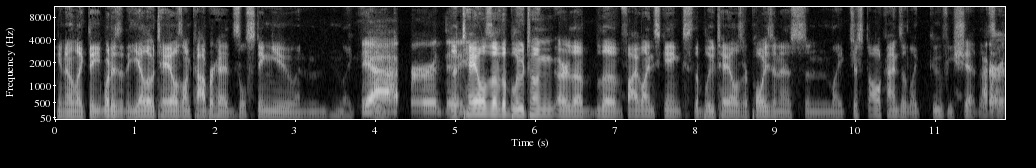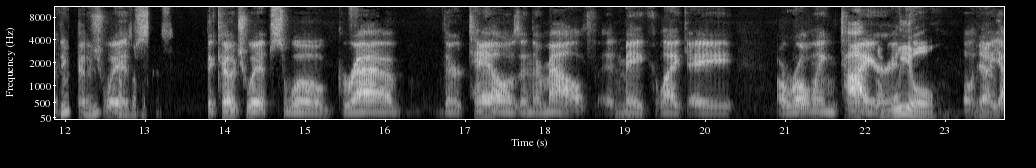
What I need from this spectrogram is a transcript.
you know like the what is it the yellow tails on copperheads will sting you and like yeah, I've heard the, the, the tails of the blue tongue or the the five line skinks the blue tails are poisonous and like just all kinds of like goofy shit that's heard like, the coach who comes up whips. the coach whips will grab their tails in their mouth and mm-hmm. make like a a rolling tire a wheel oh, yeah. yeah.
